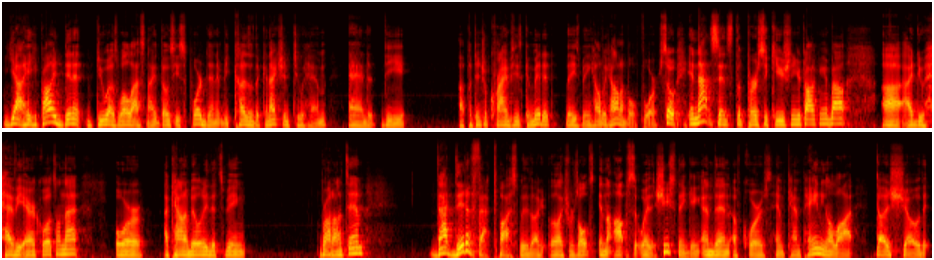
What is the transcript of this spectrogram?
yeah, he probably didn't do as well last night. Those he supported didn't because of the connection to him and the uh, potential crimes he's committed that he's being held accountable for. So, in that sense, the persecution you're talking about, uh, I do heavy air quotes on that, or accountability that's being brought onto him, that did affect possibly the election results in the opposite way that she's thinking. And then, of course, him campaigning a lot does show that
